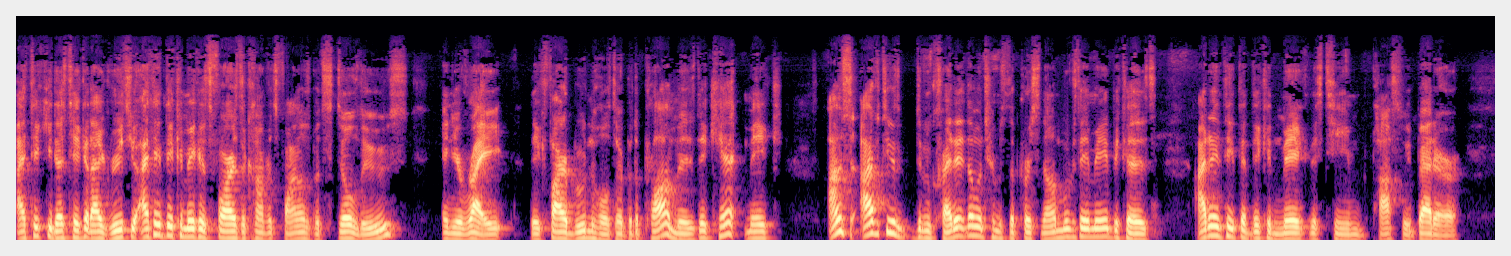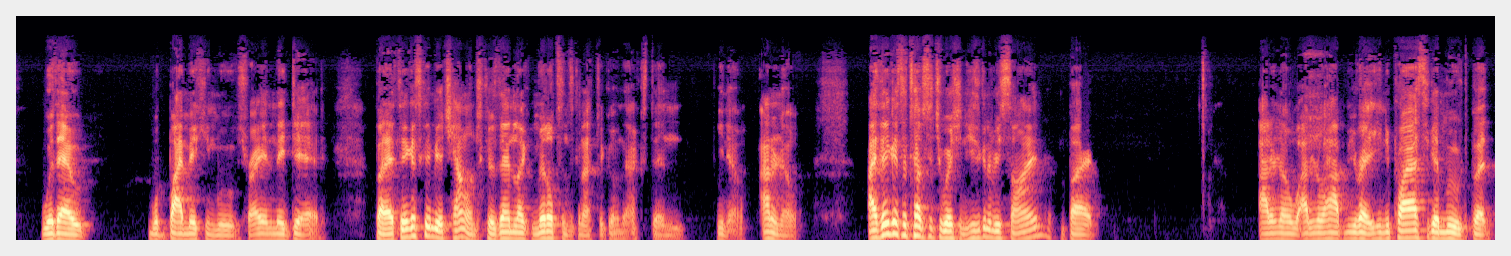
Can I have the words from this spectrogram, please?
I think he does take it. I agree with you. I think they can make it as far as the conference finals, but still lose. And you're right. They fire Budenholzer, but the problem is they can't make. I'm, I have to give them credit though in terms of the personnel moves they made because I didn't think that they could make this team possibly better without by making moves, right? And they did. But I think it's going to be a challenge because then like Middleton's going to have to go next, and you know I don't know. I think it's a tough situation. He's going to resign, but I don't know. I don't know what happened. You're right. He probably has to get moved, but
